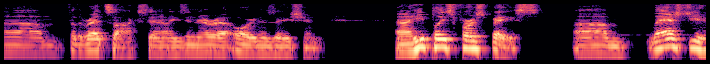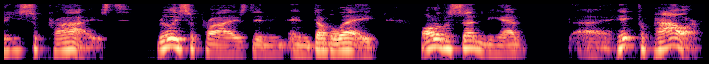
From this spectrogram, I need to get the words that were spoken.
um, for the Red Sox. You know, he's in their uh, organization. Uh, he plays first base. Um, last year, he surprised, really surprised in in Double A. All of a sudden, he had uh, hit for power.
